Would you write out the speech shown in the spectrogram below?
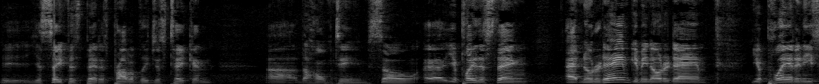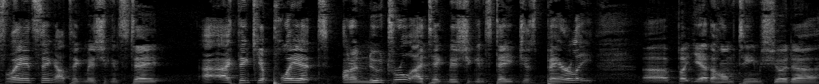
your safest bet is probably just taking uh, the home team. So uh, you play this thing at Notre Dame. Give me Notre Dame. You play it in East Lansing. I'll take Michigan State. I, think you play it on a neutral. I take Michigan State just barely. Uh, but yeah, the home team should uh,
